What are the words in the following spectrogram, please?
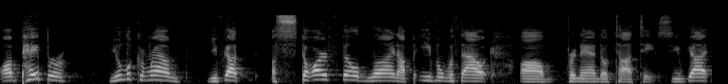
on paper, you look around, you've got a star filled lineup even without um, Fernando Tatis. You've got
